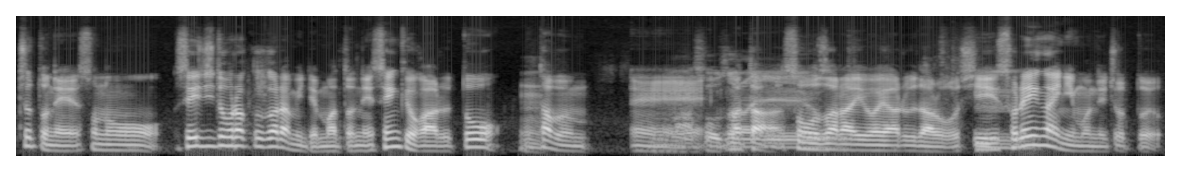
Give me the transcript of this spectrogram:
ちょっとね、その、政治道楽絡みでまたね、選挙があるとうん、多分、えーままた総ざらいはやるだろうし、うん。それ以外にもね、ちょっと、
